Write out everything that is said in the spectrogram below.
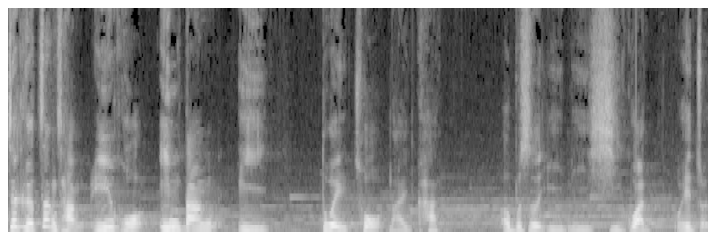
这个正常与否，应当以对错来看，而不是以你习惯为准。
